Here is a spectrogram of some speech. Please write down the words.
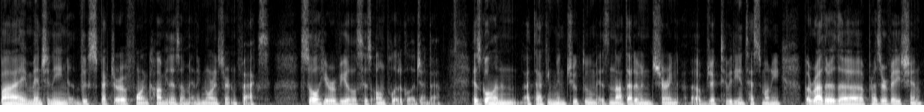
By mentioning the specter of foreign communism and ignoring certain facts, Stoll here reveals his own political agenda. His goal in attacking Menchu Tum is not that of ensuring objectivity in testimony, but rather the preservation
